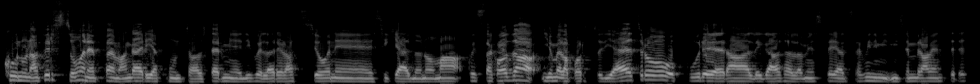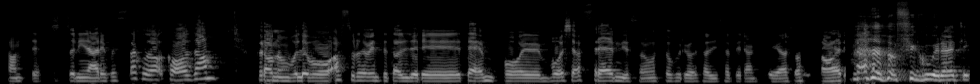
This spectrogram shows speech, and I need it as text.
con una persona e poi magari appunto al termine di quella relazione si chiedono ma questa cosa io me la porto dietro oppure era legata alla mia esperienza, quindi mi, mi sembrava interessante sottolineare questa co- cosa, però non volevo assolutamente togliere tempo e voce a Franny e sono molto curiosa di sapere anche la sua storia. Figurati.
